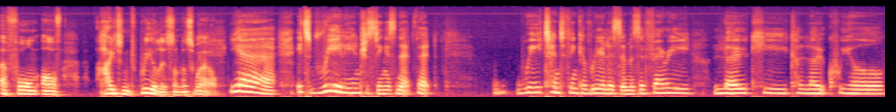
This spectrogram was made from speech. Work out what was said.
a form of heightened realism as well. Yeah, it's really interesting, isn't it, that we tend to think of realism as a very low key, colloquial,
